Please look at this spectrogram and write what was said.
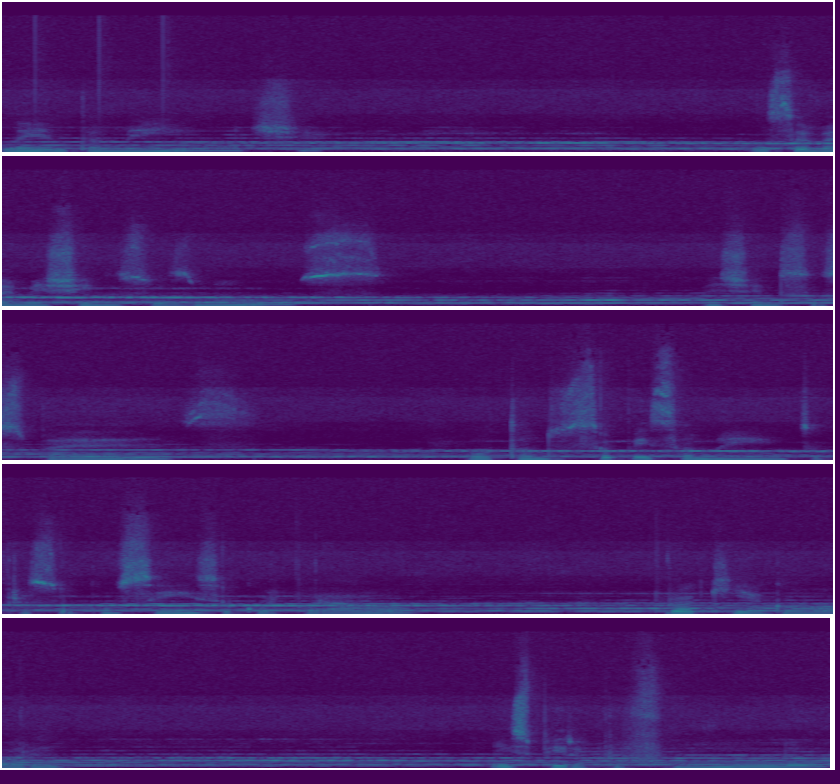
Lentamente. Você vai mexendo suas mãos, mexendo seus pés, voltando seu pensamento para sua consciência corporal, pro aqui e agora. Inspira profundo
